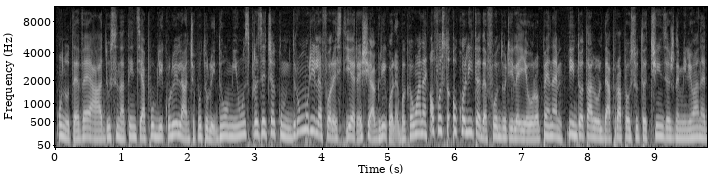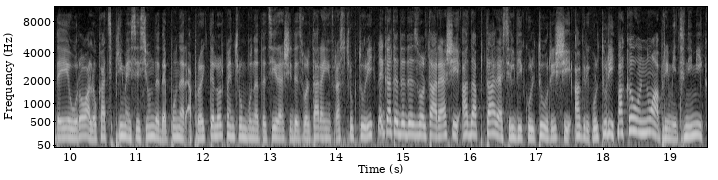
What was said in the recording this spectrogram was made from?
1TV a adus în atenția publicului la începutul lui 2011 cum drumurile forestiere și agricole băcăoane au fost ocolite de fondurile europene. Din totalul de aproape 150 de milioane de euro alocați primei sesiuni de depunere a proiectelor pentru îmbunătățirea și dezvoltarea infrastructurii legate de dezvoltarea și adaptarea silviculturii și agriculturii, Bacăul nu a primit nimic.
